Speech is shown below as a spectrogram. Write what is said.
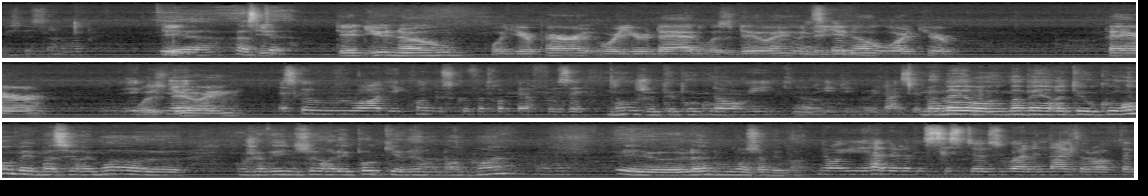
Oui, c'est ça. Et Did- did- Did you know what your parent, what your dad was doing? Or did you know what your père Et- was euh, doing? Est-ce que vous vous rendiez compte de ce que votre père faisait non, je n'étais pas au courant. Non, realize it. Ma mère, euh, ma mère était au courant, mais ma sœur et moi, euh, bon, j'avais une sœur à l'époque qui avait un an de moins, Mhm. et euh, là, nous, on ne savait pas. No, he had a little sister as well, and neither of them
